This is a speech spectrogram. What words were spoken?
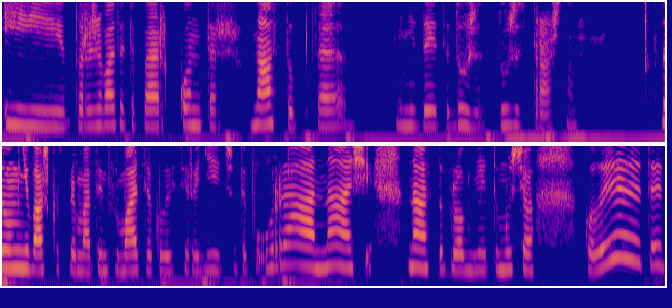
І переживати тепер контрнаступ, це мені здається дуже дуже страшно. Тому мені важко сприймати інформацію, коли всі радіють, що типу ура, наші наступ роблять. Тому що коли ти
